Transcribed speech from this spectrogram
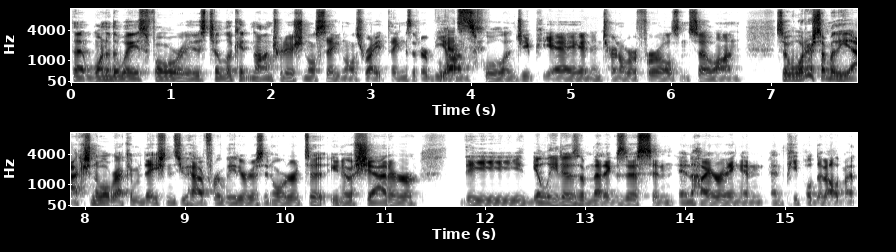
that one of the ways forward is to look at non traditional signals, right? Things that are beyond yes. school and GPA and internal referrals and so on. So, what are some of the actionable recommendations you have for leaders in order to, you know, shatter the elitism that exists in, in hiring and, and people development?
